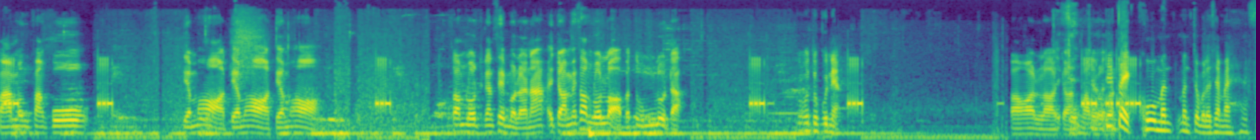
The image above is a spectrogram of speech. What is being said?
มามึงฟังกู เตรียมห่อ เตรียมห่อ เตรียมห่อ ซ่อมรถกันเสร็จหมดแล้วนะ ไอจอนไม่ซ่อมรถหรอ ประตูมึงหลุดอะประตูกูเนี่ยรอก่อนรอจอนซ่อมรถพี่เป็กคู่มันมันจบแล้วใช่ไหมไฟ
